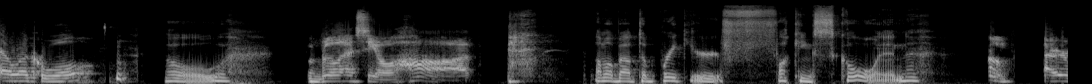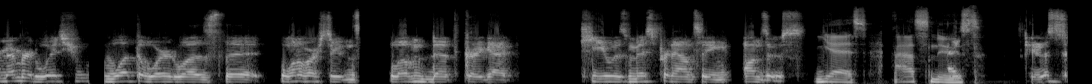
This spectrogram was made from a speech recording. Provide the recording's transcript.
hella cool? Oh, bless your heart. I'm about to break your fucking skull in. Um, I remembered which what the word was that one of our students, love him to death, great guy. He was mispronouncing Ansuz. Yes, ass news. Zeus.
